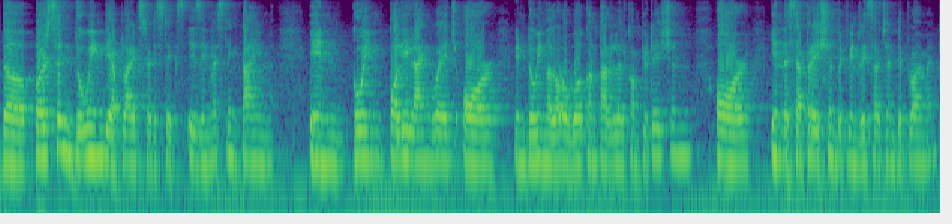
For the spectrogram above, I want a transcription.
the person doing the applied statistics is investing time in going poly language or in doing a lot of work on parallel computation or in the separation between research and deployment,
